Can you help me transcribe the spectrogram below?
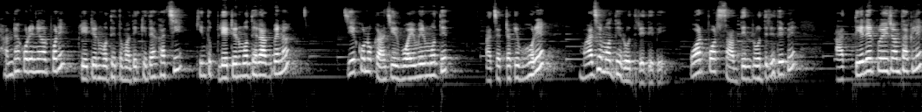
ঠান্ডা করে নেওয়ার পরে প্লেটের মধ্যে তোমাদেরকে দেখাচ্ছি, কিন্তু প্লেটের মধ্যে রাখবে না। যে কোনো কাঁচের বয়মের মধ্যে আচারটাকে ভরে মাঝে মধ্যে রোদ্রে দেবে, পরপর সাত দিন রোদ্রে দেবে, আর তেলের প্রয়োজন থাকলে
